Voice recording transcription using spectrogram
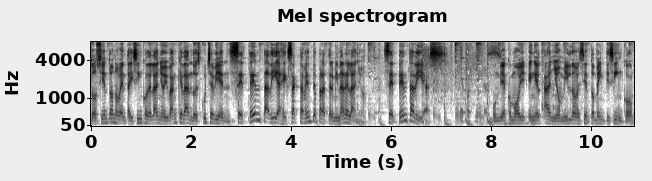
295 del año y van quedando, escuche bien, 70 días exactamente para terminar el año. 70 días. Qué poquitos. Un día como hoy en el año 1925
